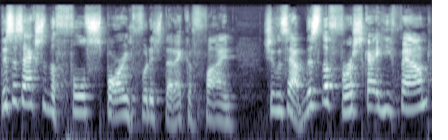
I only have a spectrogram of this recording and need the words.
this is actually the full sparring footage that I could find. Check this out. This is the first guy he found.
